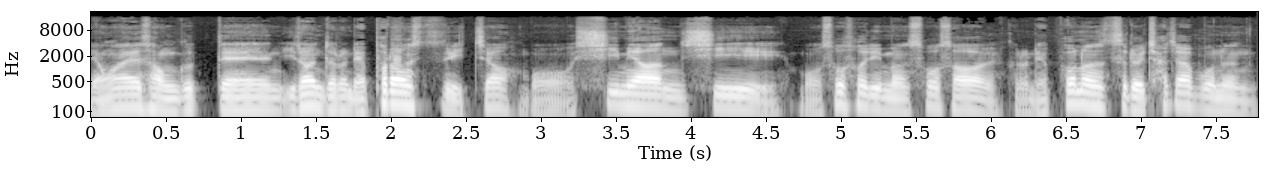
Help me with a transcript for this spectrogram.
영화에서 언급된 이런저런 reference도 있죠. 뭐 시면 시, 뭐 소설이면 소설 그런 reference를 찾아보는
